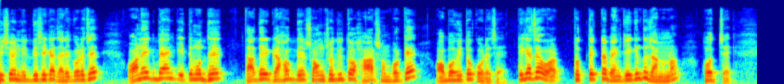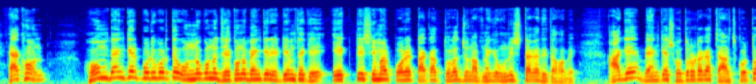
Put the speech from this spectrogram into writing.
বিষয়ে নির্দেশিকা জারি করেছে। অনেক ব্যাংক ইতিমধ্যে তাদের গ্রাহকদের সংশোধিত হার সম্পর্কে অবহিত করেছে। ঠিক আছে? প্রত্যেকটা ব্যাংকেই কিন্তু জানানো হচ্ছে। এখন হোম ব্যাংকের পরিবর্তে অন্য কোনো যে কোনো ব্যাংকের এটিএম থেকে একটি সীমার পরে টাকা তোলার জন্য আপনাকে উনিশ টাকা দিতে হবে। আগে ব্যাংকে সতেরো টাকা চার্জ করতো।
